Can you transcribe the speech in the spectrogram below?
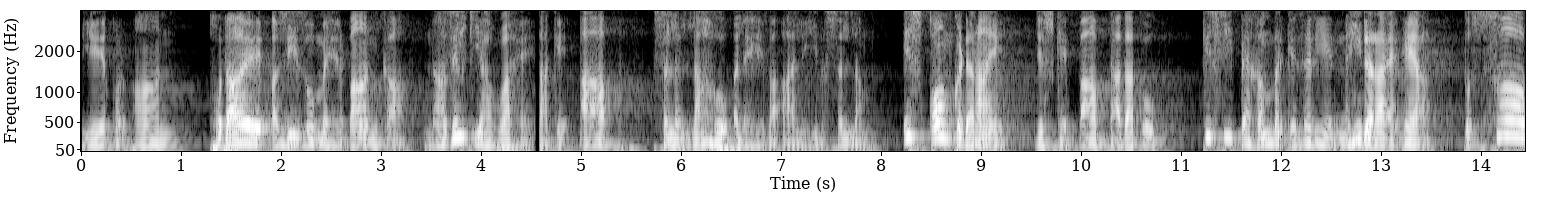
یہ قرآن خدائے عزیز و مہربان کا نازل کیا ہوا ہے تاکہ آپ صلی اللہ علیہ وآلہ وسلم اس قوم کو ڈرائیں۔ جس کے باپ دادا کو کسی پیغمبر کے ذریعے نہیں ڈرایا گیا، تو سب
